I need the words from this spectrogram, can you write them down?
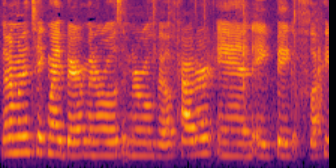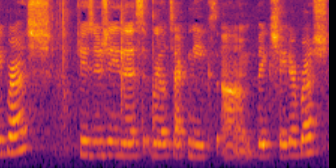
Then I'm going to take my Bare Minerals Mineral Veil Powder and a big fluffy brush is usually this Real Techniques um, big shader brush.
